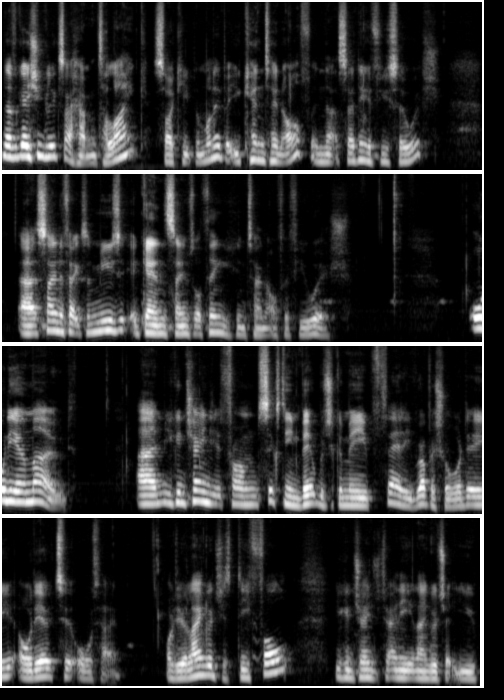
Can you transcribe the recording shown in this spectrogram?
Navigation clicks I happen to like, so I keep them on it, but you can turn it off in that setting if you so wish. Uh, sound effects and music, again, same sort of thing. You can turn it off if you wish. Audio mode. Um, you can change it from 16-bit, which can be fairly rubbish audio, audio, to auto. Audio language is default. You can change it to any language that you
